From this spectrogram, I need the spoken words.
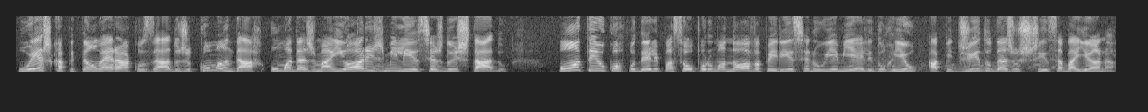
o ex-capitão era acusado de comandar uma das maiores milícias do estado. Ontem, o corpo dele passou por uma nova perícia no IML do Rio, a pedido da Justiça Baiana.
